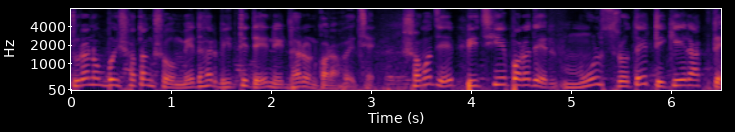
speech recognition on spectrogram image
চুরানব্বই শতাংশ মেধার ভিত্তিতে নির্ধারণ করা হয়েছে। সমাজে পিছিয়ে পড়াদের মূল স্রোতে টিকিয়ে রাখতে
